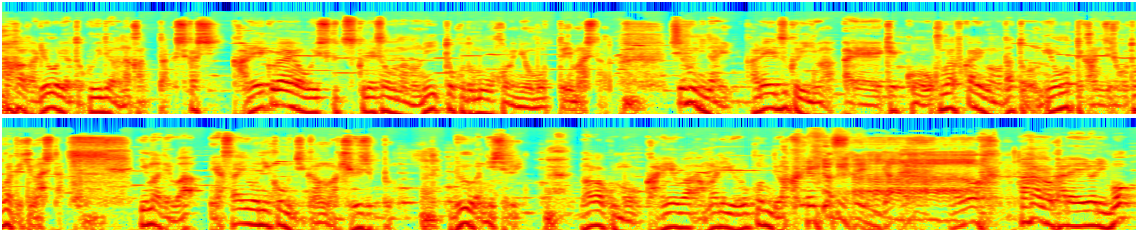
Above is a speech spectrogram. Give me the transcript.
母が料理は得意ではなかった。しかし、カレーくらいは美味しく作れそうなのに、と子供心に思っていました。主婦になり、カレー作りには、えー結構奥が深いものだと身をもって感じることができました。今では野菜を煮込む時間は90分。ルーは2種類。我が子もカレーはあまり喜んではくれませんが、あの、母のカレーよりも、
